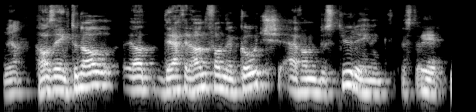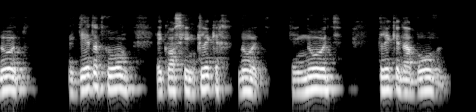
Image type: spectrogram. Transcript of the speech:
Ja. Hij was eigenlijk toen al ja, de rechterhand van de coach en van het bestuur eigenlijk. Dus dat- Nee, nooit. Ik deed het gewoon. Ik was geen klikker, nooit. Ik ging nooit klikken naar boven.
